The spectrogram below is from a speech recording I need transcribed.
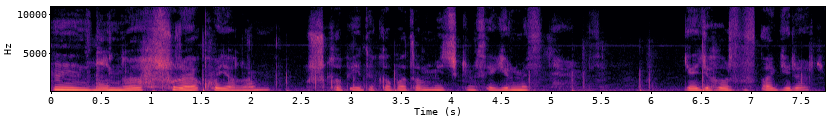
Hmm, bunu da şuraya koyalım. Şu kapıyı da kapatalım. Hiç kimse girmesin. Gece hırsızlar girer.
